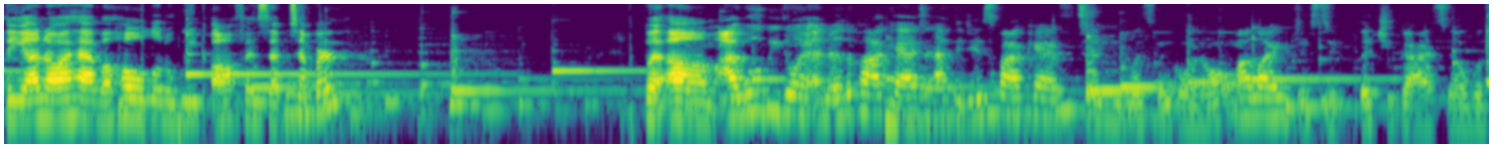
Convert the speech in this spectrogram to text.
Then y'all know I have a whole little week off in September. But um, I will be doing another podcast after this podcast to tell you what's been going on in my life, just to let you guys know what's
